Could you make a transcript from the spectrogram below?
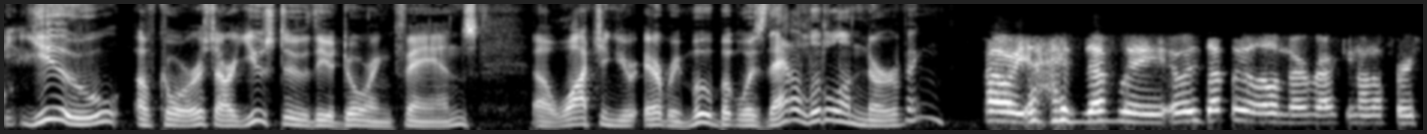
You, of course, are used to the adoring fans uh, watching your every move, but was that a little unnerving? Oh yeah, it's definitely it was definitely a little nerve wracking on the first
